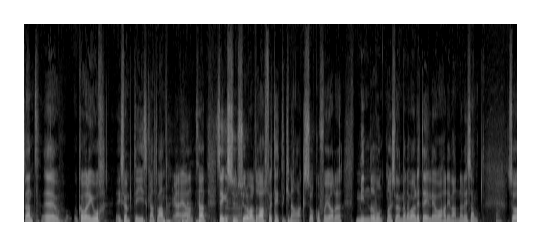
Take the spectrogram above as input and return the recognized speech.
Sant? Eh, hva var det jeg gjorde? Jeg svømte i iskaldt vann. Ja, ja. Så jeg syns jo det var litt rart, for jeg tenkte gnagsår, hvorfor gjør det mindre vondt når jeg svømmer? Det var litt deilig å ha det i vannet, liksom. Ja. Så,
